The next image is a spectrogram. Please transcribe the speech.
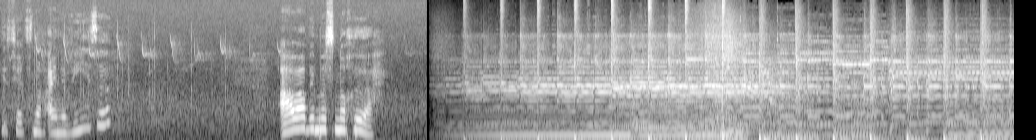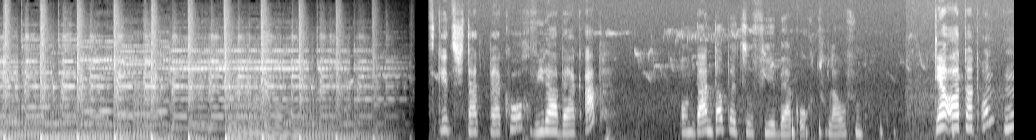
Hier ist jetzt noch eine Wiese. Aber wir müssen noch höher. Jetzt geht es statt berghoch wieder bergab, um dann doppelt so viel berghoch zu laufen. Der Ort dort unten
